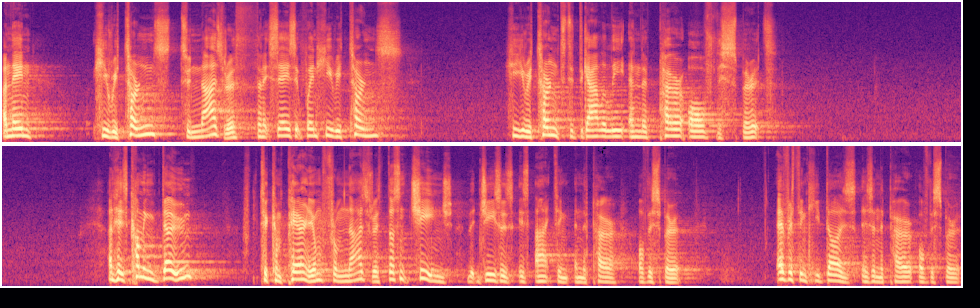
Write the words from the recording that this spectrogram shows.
And then he returns to Nazareth. And it says that when he returns, he returned to Galilee in the power of the Spirit. And his coming down to Capernaum from Nazareth doesn't change that Jesus is acting in the power of the Spirit. Everything he does is in the power of the Spirit.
